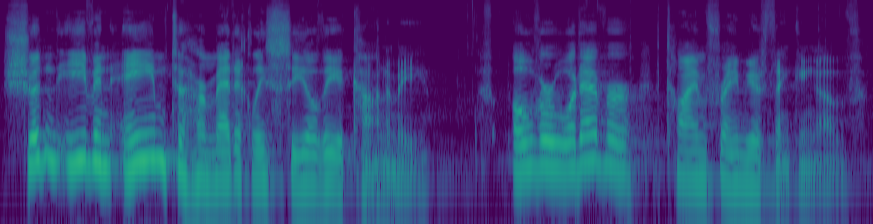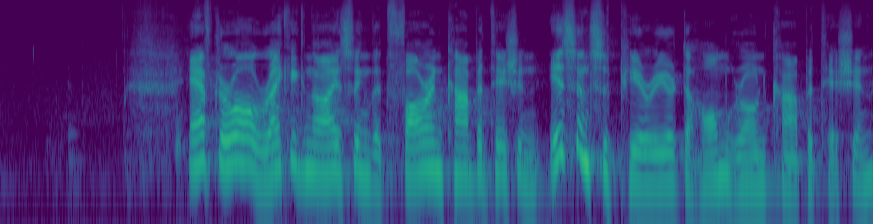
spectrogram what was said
shouldn't even aim to hermetically seal the economy over whatever time frame you're thinking of. After all, recognizing that foreign competition isn't superior to homegrown competition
